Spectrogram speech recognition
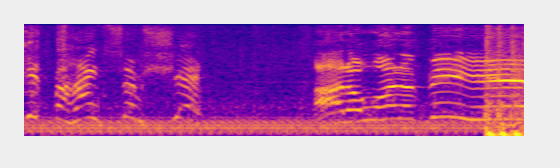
Get behind some shit! I don't want to be here!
